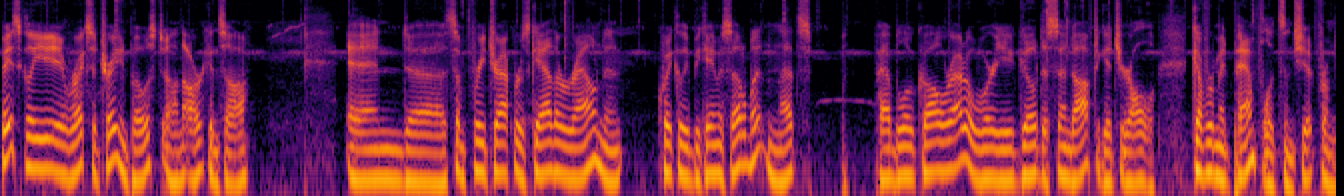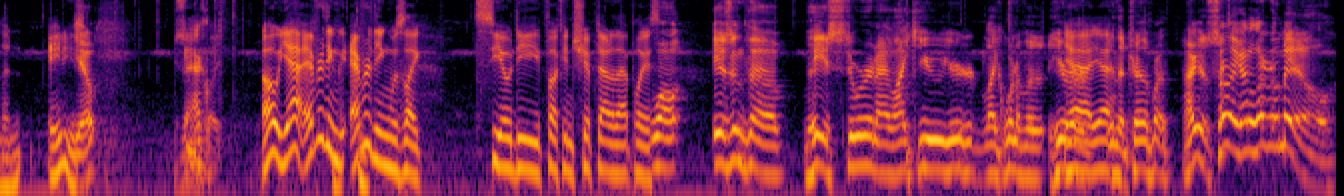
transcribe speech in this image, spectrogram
basically, erects a trading post on the Arkansas, and uh, some free trappers gather around, and quickly became a settlement, and that's Pueblo, Colorado, where you go to send off to get your all government pamphlets and shit from the 80s. Yep, exactly. Oh yeah, everything everything was like COD fucking shipped out of that place. Well, isn't the hey Stewart? I like you. You're like one of a here Yeah, yeah. in the trailer park. I sorry, I got a letter in the mail.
